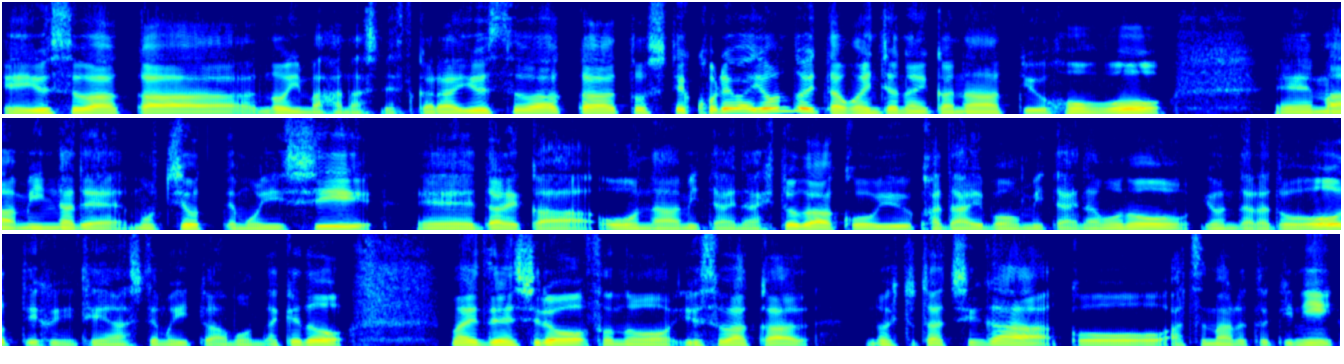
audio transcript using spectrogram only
えーユースワーカーの今話ですから、ユースワーカーとしてこれは読んどいた方がいいんじゃないかなっていう本を、えーまあみんなで持ち寄ってもいいし、えー誰かオーナーみたいな人がこういう課題本みたいなものを読んだらどうっていうふうに提案してもいいとは思うんだけど、まあいずれにしろ、そのユースワーカーの人たちがこう集まるときに、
